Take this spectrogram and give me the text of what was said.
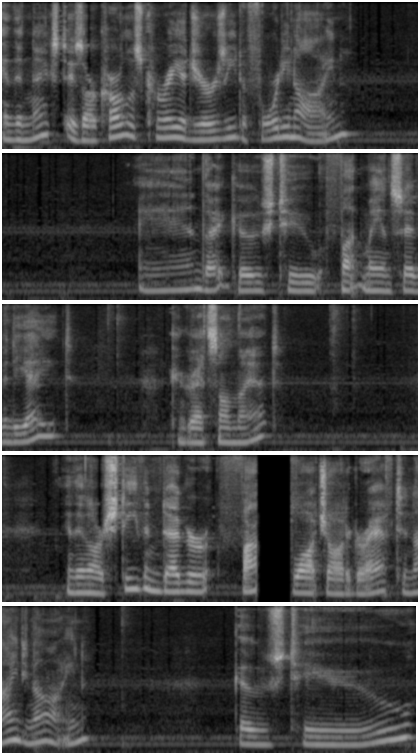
And then next is our Carlos Correa jersey to 49. And that goes to Funkman78. Congrats on that. And then our Steven Duggar five swatch autograph to 99 goes to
